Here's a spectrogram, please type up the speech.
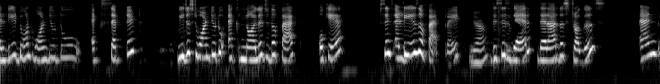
ld don't want you to accept it we just want you to acknowledge the fact okay since ld is a fact right yeah. this is there there are the struggles and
